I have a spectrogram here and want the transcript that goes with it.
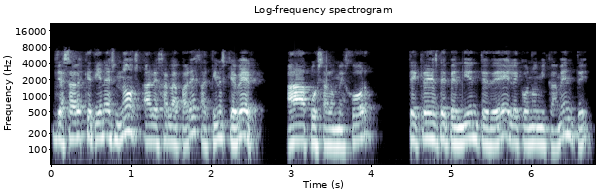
ya sabes que tienes nos a dejar la pareja. Tienes que ver, ah, pues a lo mejor te crees dependiente de él económicamente,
